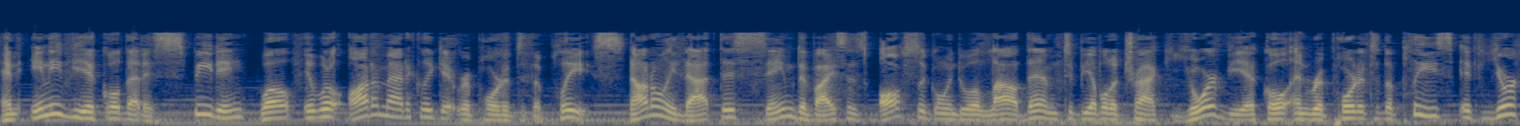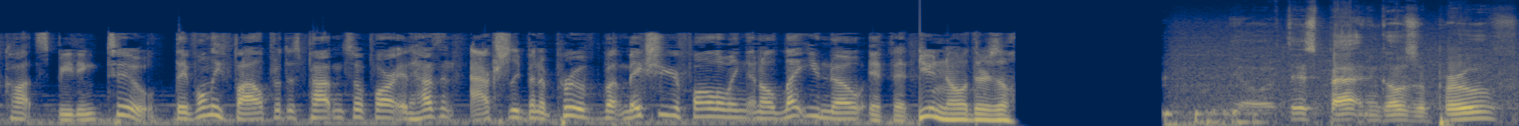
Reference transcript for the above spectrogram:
and any vehicle that is speeding, well, it will automatically get reported to the police. Not only that, this same device is also going to allow them to be able to track your vehicle and report it to the police if you're caught speeding too. They've only filed for this patent so far, it hasn't actually been approved, but make sure you're following and I'll let you know if it You know there's a Yo, if this patent goes approved,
